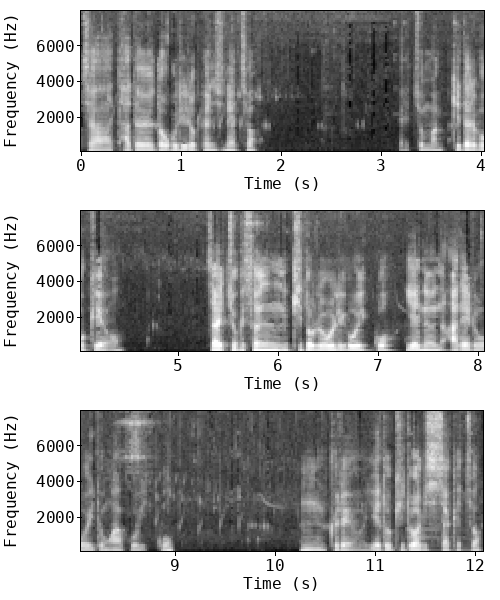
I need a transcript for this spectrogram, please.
자 다들 너구리로 변신했죠? 네, 좀만 기다려 볼게요. 자 이쪽에서는 기도를 올리고 있고 얘는 아래로 이동하고 있고 음 그래요. 얘도 기도하기 시작했죠?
